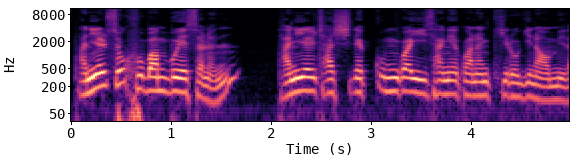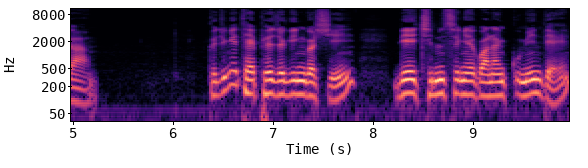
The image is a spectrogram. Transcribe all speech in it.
다니엘서 후반부에서는 다니엘 자신의 꿈과 이상에 관한 기록이 나옵니다. 그 중에 대표적인 것이 네 짐승에 관한 꿈인데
